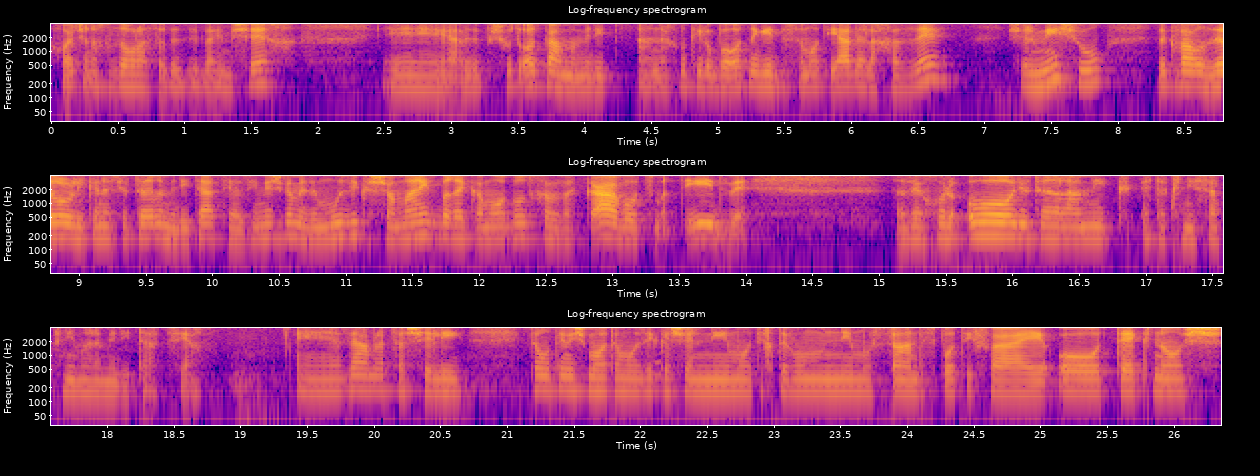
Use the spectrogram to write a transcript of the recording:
יכול להיות שנחזור לעשות את זה בהמשך. אה, אבל זה פשוט עוד פעם, המדיט... אנחנו כאילו באות נגיד ושמות יד על החזה של מישהו, זה כבר עוזר לו להיכנס יותר למדיטציה. אז אם יש גם איזה מוזיקה שמאנית ברקע מאוד מאוד חזקה ועוצמתית, ו... אז זה יכול עוד יותר להעמיק את הכניסה פנימה למדיטציה. אה, זו ההמלצה שלי. אם אתם רוצים לשמוע את המוזיקה של נימו, תכתבו נימו סאן בספוטיפיי, או טקנוש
